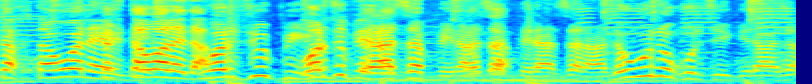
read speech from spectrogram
تښتولی تښتولی ده ورځو پې ورځو پې راځه پې راځه پې راځه راځه ونه غورځېږي راځه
